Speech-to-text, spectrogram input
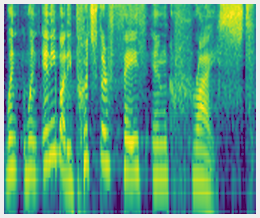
when, when anybody puts their faith in Christ,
